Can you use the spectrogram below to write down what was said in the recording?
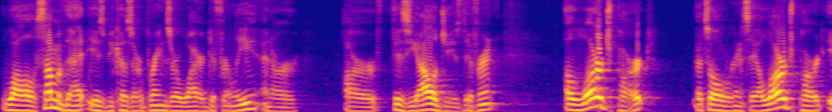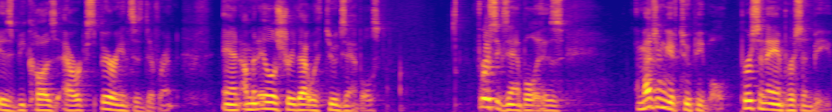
while some of that is because our brains are wired differently and our our physiology is different, a large part, that's all we're going to say, a large part is because our experience is different. And I'm going to illustrate that with two examples. First example is imagine we have two people, person A and person B.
